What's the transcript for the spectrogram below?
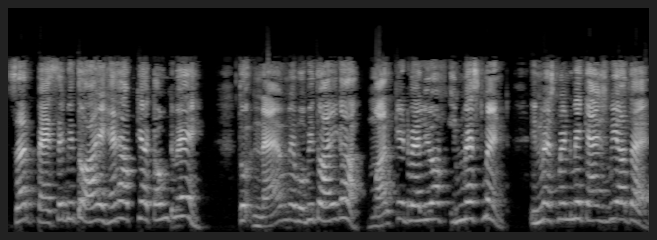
sir पैसे भी तो आए हैं आपके अकाउंट में। तो नैव में वो भी तो आएगा। Market value of investment investment में कैश भी आता है।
